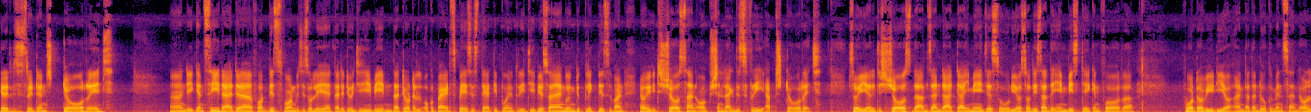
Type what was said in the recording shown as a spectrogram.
here it is written storage and you can see that uh, for this phone which is only 32 GB the total occupied space is 30.3 GB so I am going to click this one. Now it shows an option like this free up storage. So here it shows the apps and data images audio. So these are the MBs taken for uh, photo video and other documents and all.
